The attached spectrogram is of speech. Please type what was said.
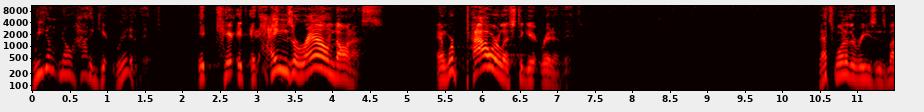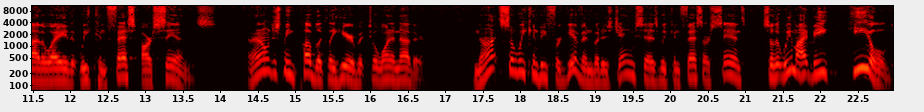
we don't know how to get rid of it. It, it, it hangs around on us, and we're powerless to get rid of it. That's one of the reasons, by the way, that we confess our sins. And I don't just mean publicly here, but to one another. Not so we can be forgiven, but as James says, we confess our sins so that we might be healed.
